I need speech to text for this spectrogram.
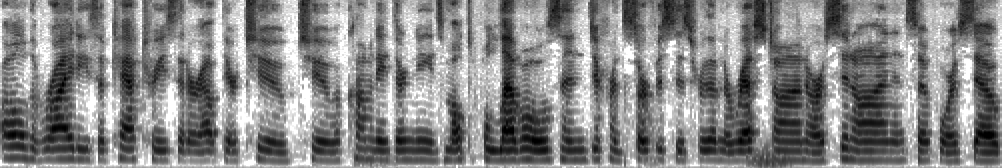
all the varieties of cat trees that are out there too to accommodate their needs multiple levels and different surfaces for them to rest on or sit on and so forth. So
